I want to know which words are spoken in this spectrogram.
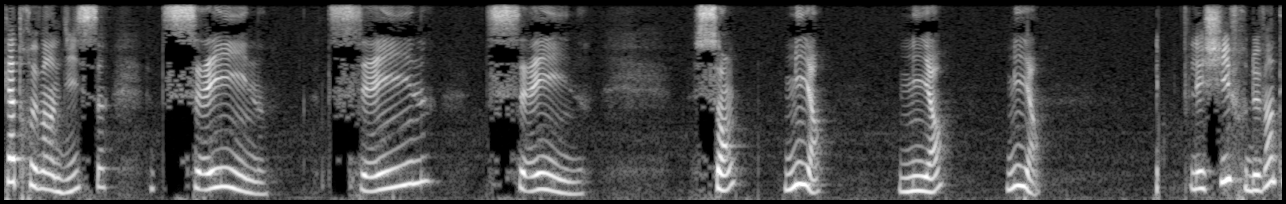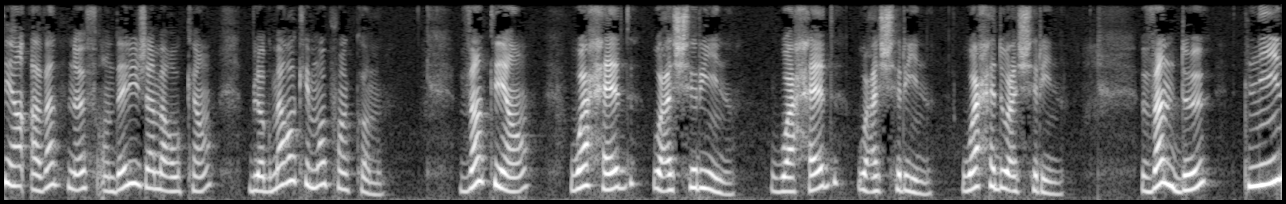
90, tsin, tsin, tsin. 100, mia, mia, mia. Les chiffres de 21 à 29 en Darija marocain, blog marocainmoi.com. 21, wahed ou ashrin, wahed ou ashrin, wahed ou ashrin. 22 اثنين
